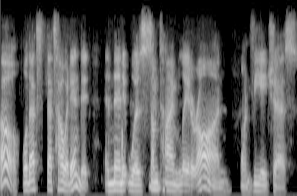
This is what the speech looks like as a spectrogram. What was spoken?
oh, well, that's that's how it ended. And then it was hmm. sometime later on on VHS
